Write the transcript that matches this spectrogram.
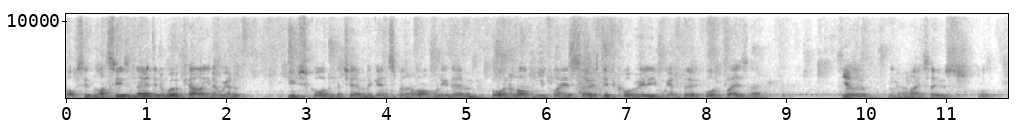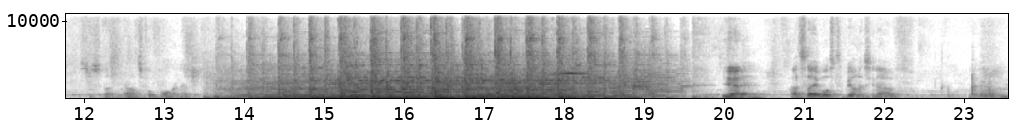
obviously, in the last season there, didn't work out. You know, we had a huge squad and the chairman again spent a lot of money there and brought in a lot of new players. So it's difficult, really. We had 30, 40 players there. So, Yeah. you know, like I say, it was. Well, it's just like, you know, it's football, isn't it? Yeah, I'd say it was to be honest. You know, um,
